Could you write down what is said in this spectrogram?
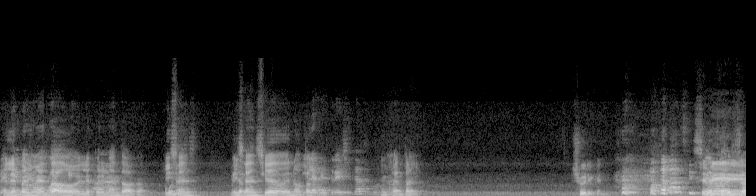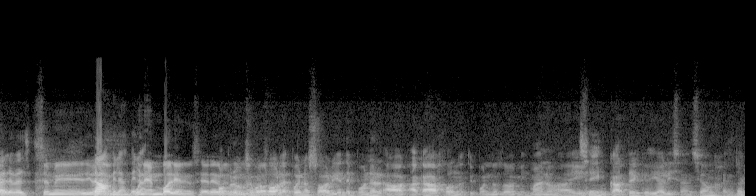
El experimentado, el experimentado acá. Licen- Licenciado de Ah, ¿Y las Notaku. estrellitas? En hentai. Shuriken. Se me, pensó, lo pensó. se me dio No, una, embolia en el cerebro. Vos, producción, por favor, después no se olviden de poner a- acá abajo, donde estoy poniendo yo en mis manos, ahí, Sí. un cartel que diga licenciado en hentai.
